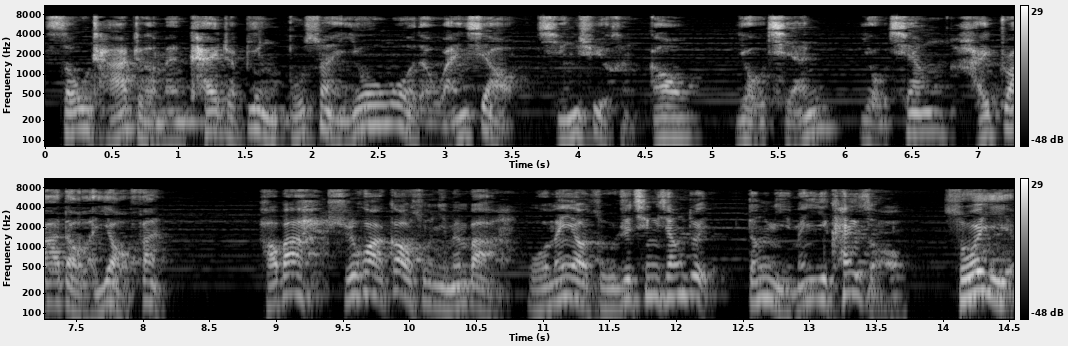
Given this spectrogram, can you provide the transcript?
搜查者们开着并不算幽默的玩笑，情绪很高。有钱，有枪，还抓到了要犯。好吧，实话告诉你们吧，我们要组织清乡队，等你们一开走。所以，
